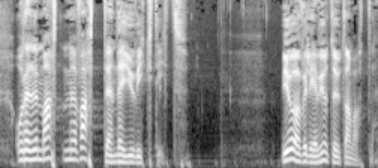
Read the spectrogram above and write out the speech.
Och det med vatten det är ju viktigt. Vi överlever ju inte utan vatten.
